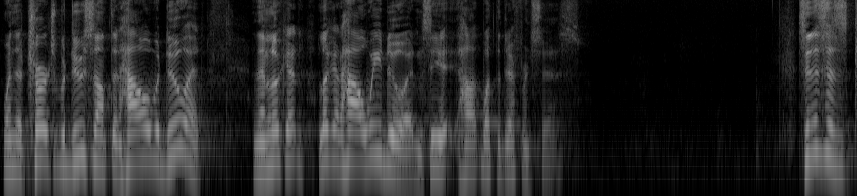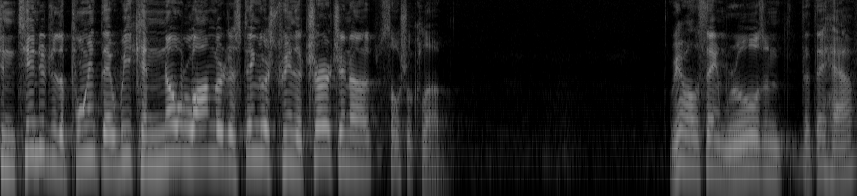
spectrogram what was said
when the church would do something, how it would do it, and then look at look at how we do it and see how, what the difference is. See, this has continued to the point that we can no longer distinguish between the church and a social club. We have all the same rules and, that they have.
